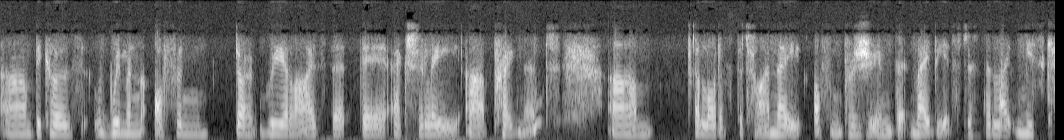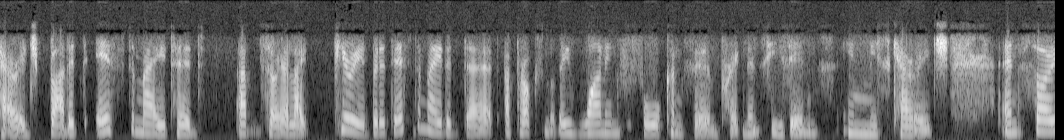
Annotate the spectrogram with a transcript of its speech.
um, because women often don't realise that they're actually uh, pregnant. Um, a lot of the time, they often presume that maybe it's just a late miscarriage, but it's estimated uh, sorry, a late period, but it's estimated that approximately one in four confirmed pregnancies ends in miscarriage. And so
